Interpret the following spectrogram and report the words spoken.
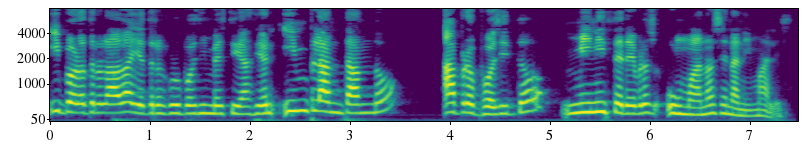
Y por otro lado hay otros grupos de investigación implantando a propósito mini cerebros humanos en animales.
